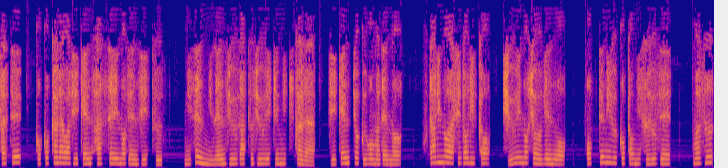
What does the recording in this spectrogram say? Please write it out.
さて、ここからは事件発生の前日、2002年10月11日から、事件直後までの、二人の足取りと、周囲の証言を、追ってみることにするぜ。まず、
